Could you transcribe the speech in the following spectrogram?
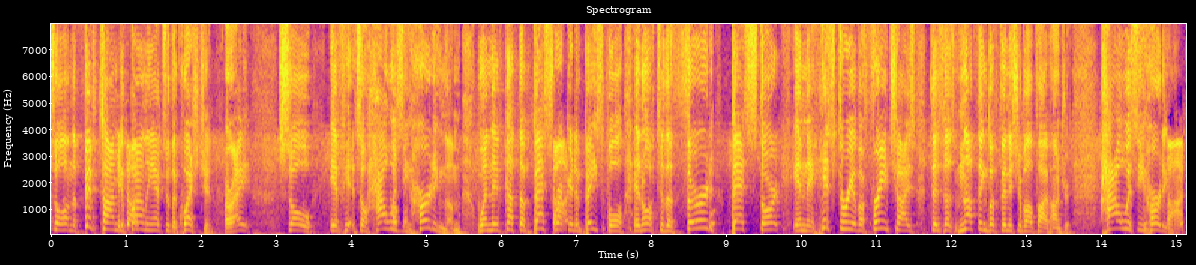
so on the fifth time, you finally answer the question. All right. So if he, so, how is he hurting them when they've got the best record in baseball and off to the third best start in the history of a franchise that does nothing but finish above 500? How is he hurting Don. them?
